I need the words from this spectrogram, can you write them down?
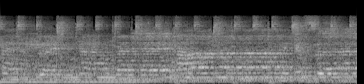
Everything I can say.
